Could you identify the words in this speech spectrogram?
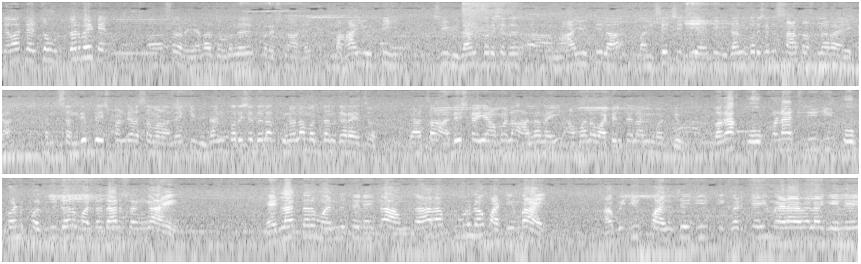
तेव्हा त्याचं उत्तर भेटेल. सर याला जोडून एक प्रश्न आहे. महायुती जी विधान परिषद महायुतीला मनसेची जी आहे ती विधान परिषदेत साथ असणार आहे का? आणि संदीप देशपांडे असं म्हणाले की विधान परिषदेला कुणाला मतदान करायचं? याचा आदेश काही आम्हाला आला नाही. आम्हाला वाटेल त्याला आम्ही मत देऊ. बघा कोकणातली जी कोकण पदवीधर मतदारसंघ आहे ह्याला तर मनसेनेचा आमदाराला पूर्ण पाठिंबा आहे. अभिजित पानसेजी तिकडच्याही मेळाव्याला गेले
